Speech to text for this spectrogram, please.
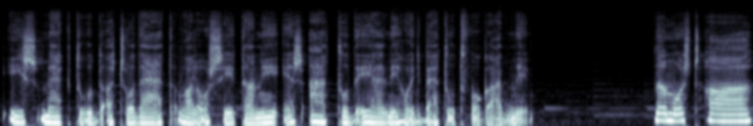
is meg tud a csodát valósítani, és át tud élni, hogy be tud fogadni. Na most, ha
